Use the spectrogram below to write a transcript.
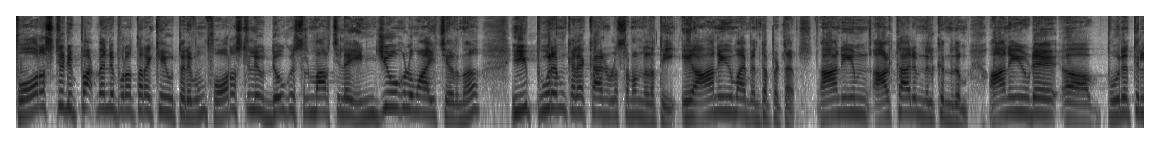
ഫോറസ്റ്റ് ഡിപ്പാർട്ട്മെന്റ് പുറത്തിറക്കിയ ഉത്തരവും ഫോറസ്റ്റിലെ ഉദ്യോഗസ്ഥന്മാർ ചില എൻ ജി ഒകളുമായി ചേർന്ന് ഈ പൂരം കലക്കാനുള്ള ശ്രമം നടത്തി. ഈ ആനയുമായി ബന്ധപ്പെട്ട് ആനയും ആൾക്കാരും നിൽക്കുന്നതും ആനയുടെ പൂരത്തിൽ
